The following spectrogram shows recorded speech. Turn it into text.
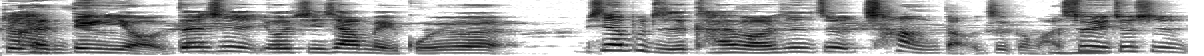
对肯定有，但是尤其像美国，因为现在不只是开放，是就倡导这个嘛，所以嗯就是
